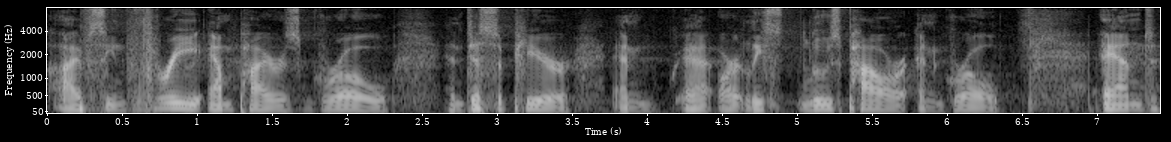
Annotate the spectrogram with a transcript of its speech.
I've seen three empires grow and disappear and uh, or at least lose power and grow. And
